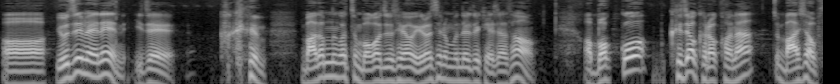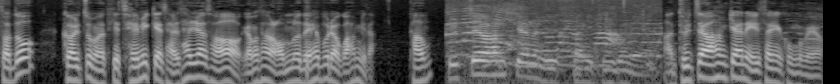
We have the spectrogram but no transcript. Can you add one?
어 요즘에는 이제 가끔 맛없는 것 좀 먹어주세요 이러시는 분들도 계셔서 어, 먹고 그저 그렇거나 좀 맛이 없어도 그걸 좀 어떻게 재밌게 잘 살려서 영상을 업로드 해보려고 합니다 다음 둘째와 함께하는 일상이 궁금해요. 아, 둘째와 함께하는 일상이 궁금해요.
